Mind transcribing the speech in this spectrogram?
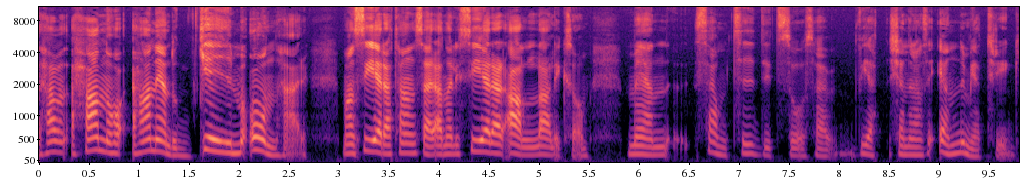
han, han, han är ändå game on här. Man ser att han så analyserar alla liksom. Men samtidigt så, så här vet, känner han sig ännu mer trygg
